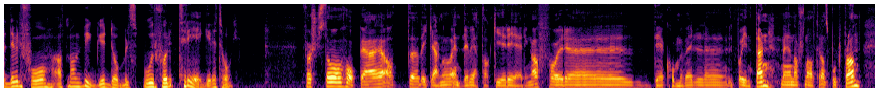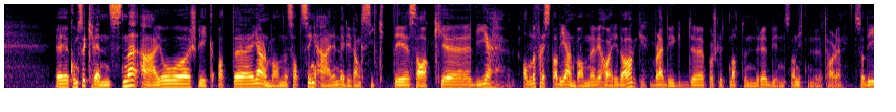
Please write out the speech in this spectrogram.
det vil få at man bygger dobbeltspor for tregere tog? Først så håper jeg at det ikke er noe endelig vedtak i regjeringa, for eh, det kommer vel eh, utpå vinteren med Nasjonal transportplan. Eh, konsekvensene er jo slik at eh, jernbanesatsing er en veldig langsiktig sak. Eh, de aller fleste av de jernbanene vi har i dag, ble bygd på slutten av 1800-, begynnelsen av 1900-tallet. Så de,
